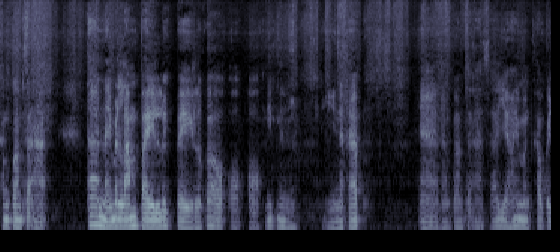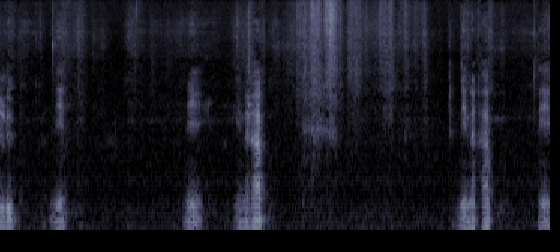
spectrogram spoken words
ทำความสะอาด ถ้าไหนมันล้ำไปลึกไปเราก็เอาออกออกนิดนึงอย่างนี้นะครับ อ่าทำความสะอาดซะอย่าให้มันเข้าไปลึกแบบนี้ นี่นี่นะครับ นี้นะครับนี่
